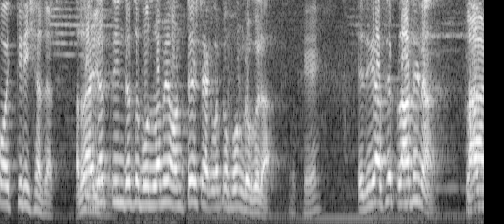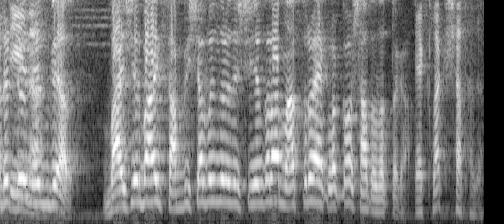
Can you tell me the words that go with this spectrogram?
পঁয়ত্রিশ হাজার রাইডার তিনটা তো বললামই অন টেস্ট এক লক্ষ পনেরো করে। ওকে এদিকে আছে Platina hundred ten S gear বাইশের বাইক ছাব্বিশ সাল পর্যন্ত রেজিস্ট্রেশন করা মাত্র এক লক্ষ সাত হাজার টাকা। এক লাখ সাত হাজার।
